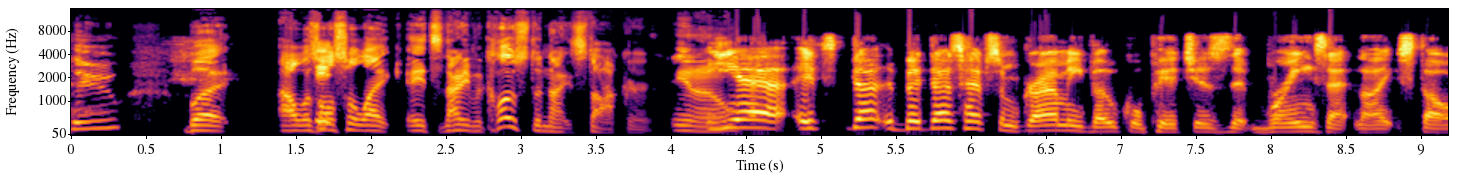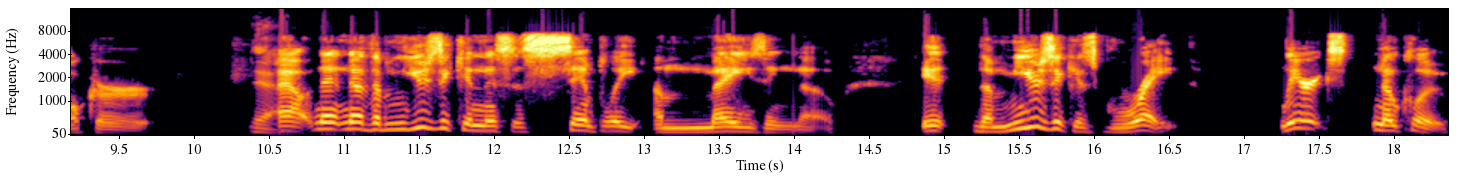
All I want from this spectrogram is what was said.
to, but I was It- also like, it's not even close to Night Stalker, you know. Yeah, it's do, but it does have some grimy vocal pitches that brings that Night Stalker Yeah. out. Now, now the music in this is simply amazing, though. It the music is great. Lyrics, no clue,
